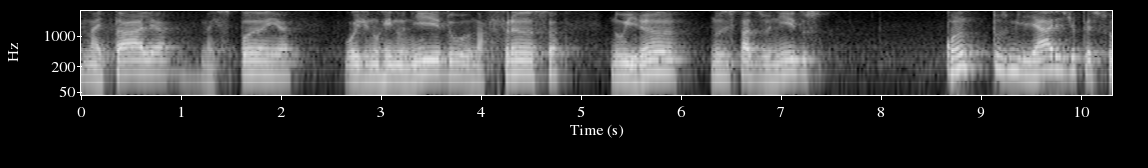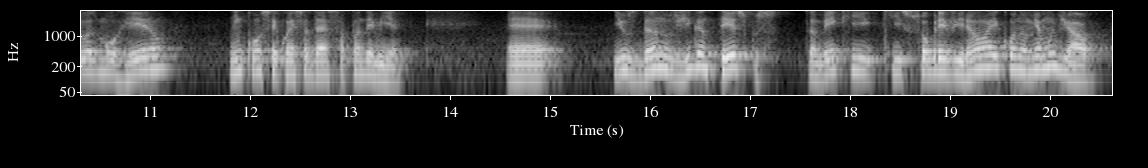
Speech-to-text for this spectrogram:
na Itália, na Espanha, hoje no Reino Unido, na França, no Irã, nos Estados Unidos. Quantos milhares de pessoas morreram em consequência dessa pandemia? É, e os danos gigantescos também que, que sobrevirão à economia mundial.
